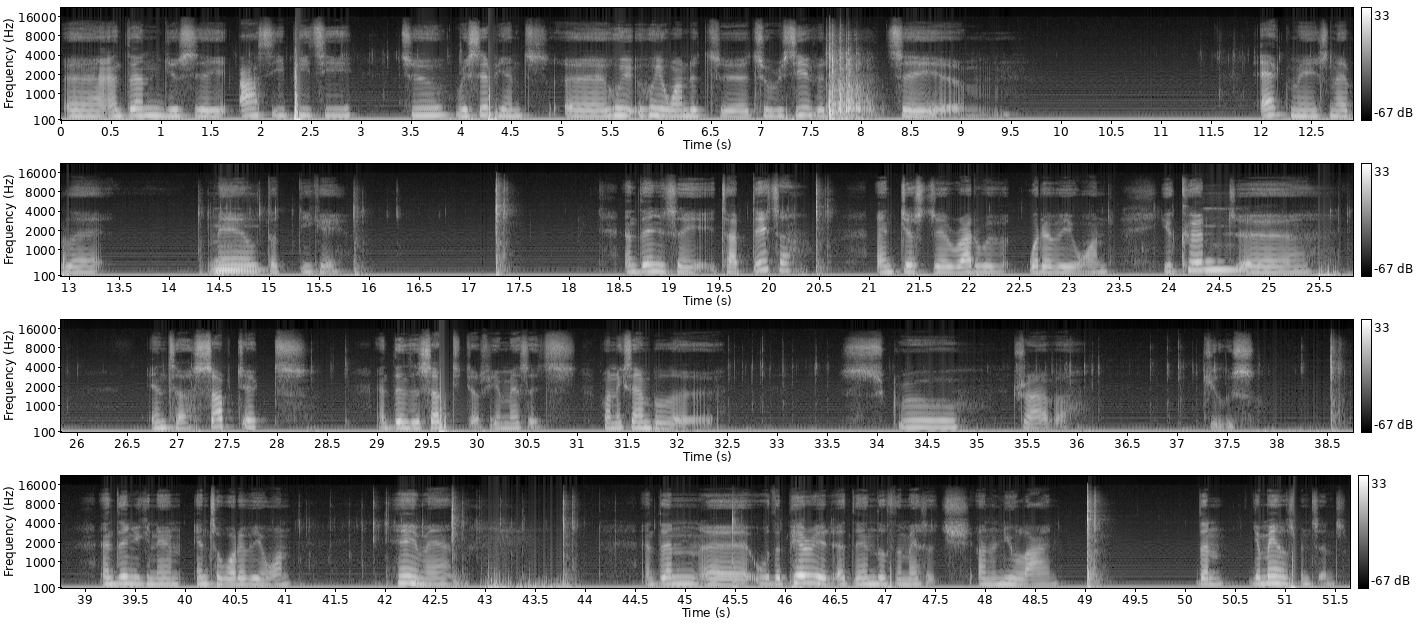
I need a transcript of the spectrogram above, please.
uh, and then you say RCPT to recipient uh, who who you wanted to, to receive it say um, acme mail.dk and then you say type data and just uh, write with whatever you want you could uh, enter subject and then the subject of your message. For an example, uh, screwdriver juice. And then you can enter whatever you want. Hey man. And then uh, with a period at the end of the message on a new line. Then your mail has been sent.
